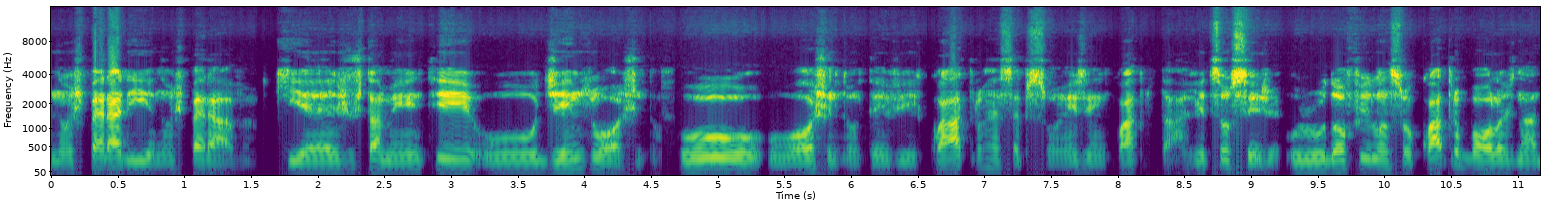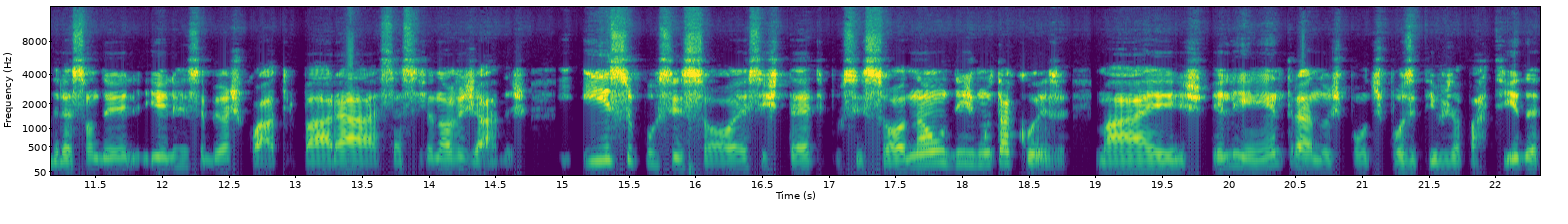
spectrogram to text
não esperaria, não esperava, que é justamente o James Washington. O, Washington teve quatro recepções em quatro targets, ou seja, o Rudolph lançou quatro bolas na direção dele e ele recebeu as quatro para 69 jardas. E isso por si só, esse stat por si só, não diz muita coisa, mas ele entra nos pontos positivos da partida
